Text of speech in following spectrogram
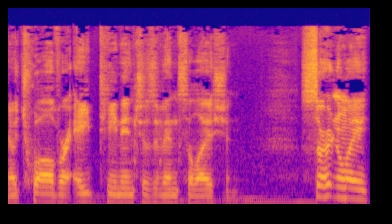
you know, 12 or 18 inches of insulation. Certainly,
